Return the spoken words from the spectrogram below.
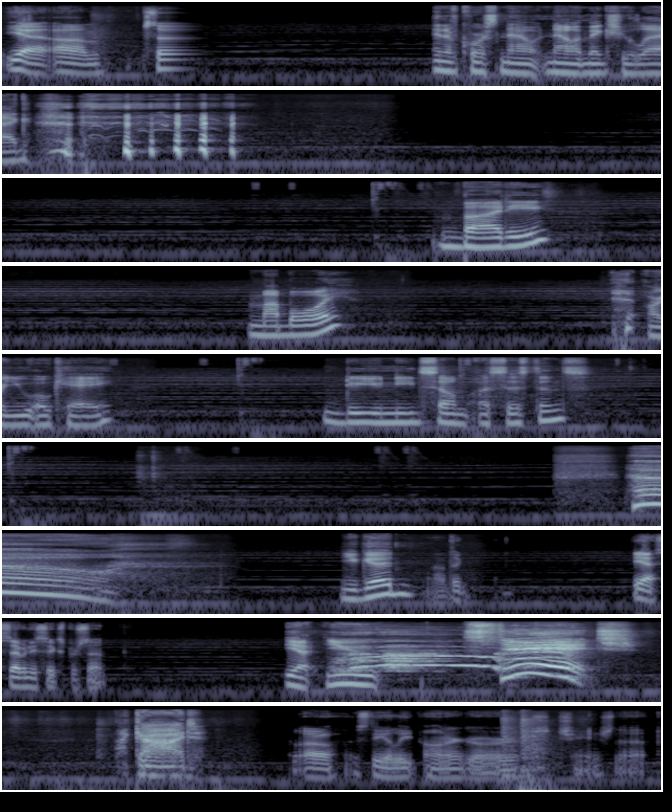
Yeah, um so And of course now now it makes you lag. Buddy. My boy. Are you okay? Do you need some assistance? Oh. You good? uh, the Yeah, 76%. Yeah, you Stitch. My god. Oh, it's the elite honor guards. Change that.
